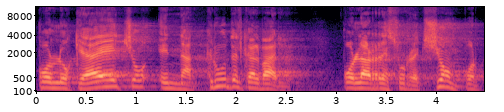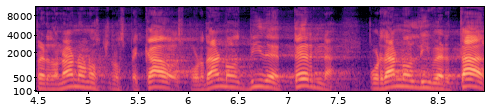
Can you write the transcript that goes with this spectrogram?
por lo que ha hecho en la cruz del Calvario, por la resurrección, por perdonarnos nuestros pecados, por darnos vida eterna, por darnos libertad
